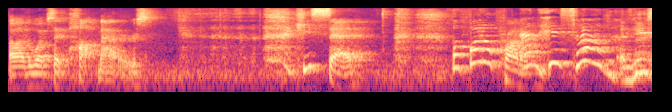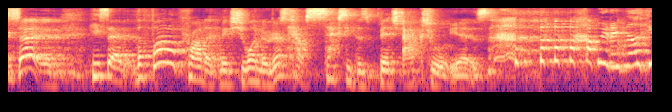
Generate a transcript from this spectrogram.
uh, the website PopMatters. he said, "The final product." And he said, And he said, he said, the final product makes you wonder just how sexy this bitch actually is. Wait, I feel like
